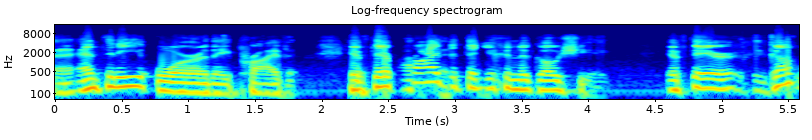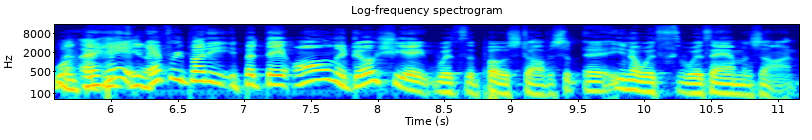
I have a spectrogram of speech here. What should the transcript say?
entity or are they private? If they're private, then you can negotiate. If they're the government, uh, then, hey, you know, everybody, but they all negotiate with the post office. Uh, you know, with with Amazon,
